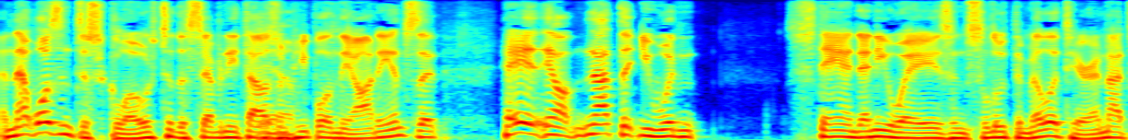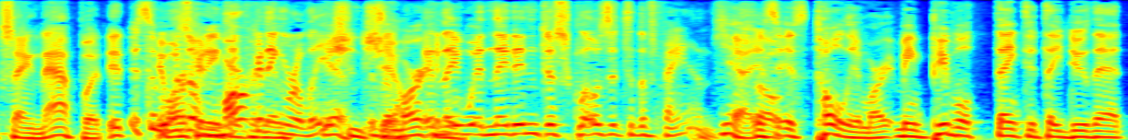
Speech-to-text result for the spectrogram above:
And that wasn't disclosed to the 70,000 Yeah. people in the audience that, hey, you know, not that you wouldn't stand anyways and salute the military. I'm not saying that, but it, It's a it was a marketing thing for marketing them. Yeah, a relationship. marketing. And they and they didn't disclose it to the fans. Yeah, it's, So- it's totally a market. I mean, people think that they do that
